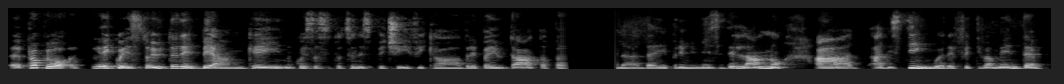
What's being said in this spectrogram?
Eh, proprio, e questo aiuterebbe anche in questa situazione specifica, avrebbe aiutato a dai primi mesi dell'anno a, a distinguere effettivamente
